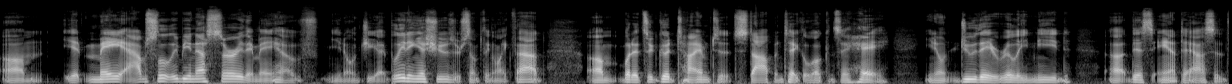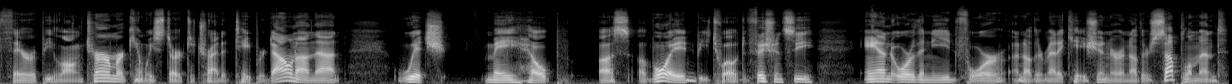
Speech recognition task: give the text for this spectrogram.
Um, it may absolutely be necessary. They may have, you know, GI bleeding issues or something like that. Um, but it's a good time to stop and take a look and say, hey, you know, do they really need uh, this antacid therapy long term, or can we start to try to taper down on that, which may help us avoid B12 deficiency and or the need for another medication or another supplement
